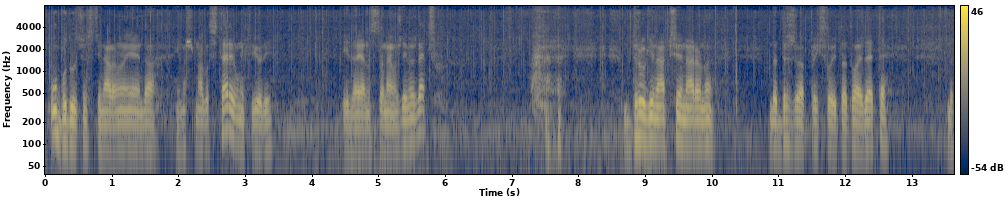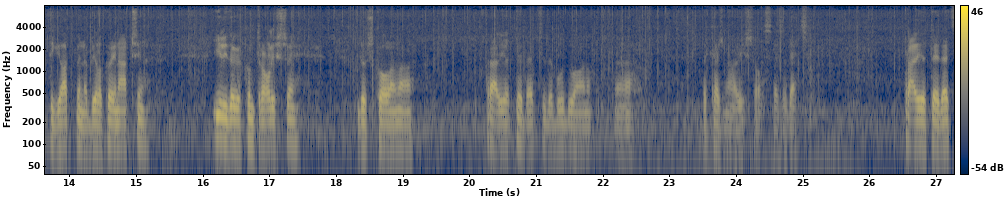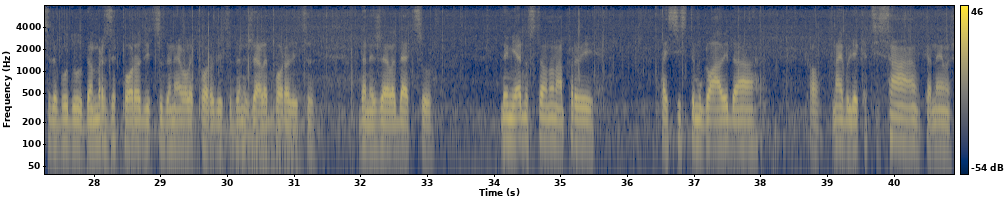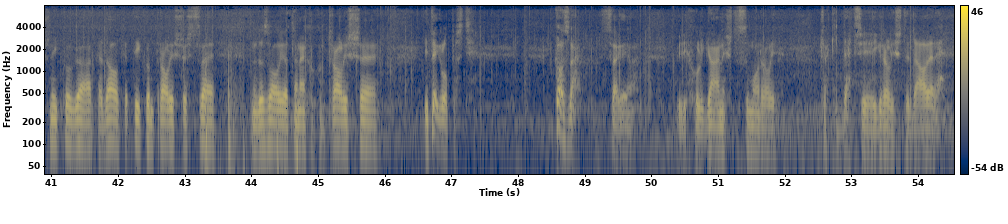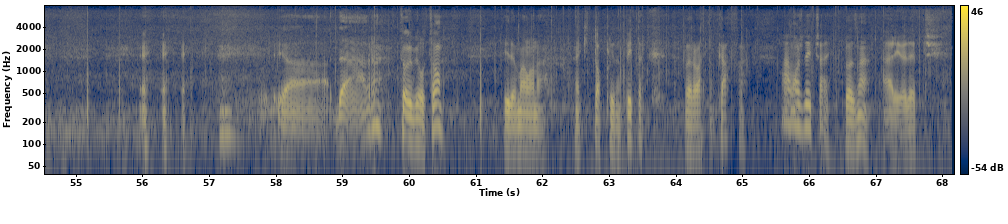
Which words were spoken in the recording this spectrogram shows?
u budućnosti naravno je da imaš mnogo sterilnih ljudi i da jednostavno ne možeš da imaš decu. Drugi način je naravno da država prisvoji to tvoje dete, da ti ga otme na bilo koji način ili da ga kontroliše, da u školama pravi od te dece da budu ono, da kažem malo više ovo sve za decu. Pravio te dece da budu, da mrze porodicu, da ne vole porodicu, da ne žele porodicu, da ne žele decu, da im jednostavno napravi taj sistem u glavi da kao najbolje kad si sam, kad nemaš nikoga, kad ovo, kad ti kontrolišeš sve, ne dozvoli da te neko kontroliše i te gluposti. Ko zna, svega ima. Vidi huligani što su morali čak i dečije igralište da overe. ja, dobro, to bi bilo to. Ide malo na neki topli napitak, verovatno kafa, a možda i čaj, ko zna. Arrivederci.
